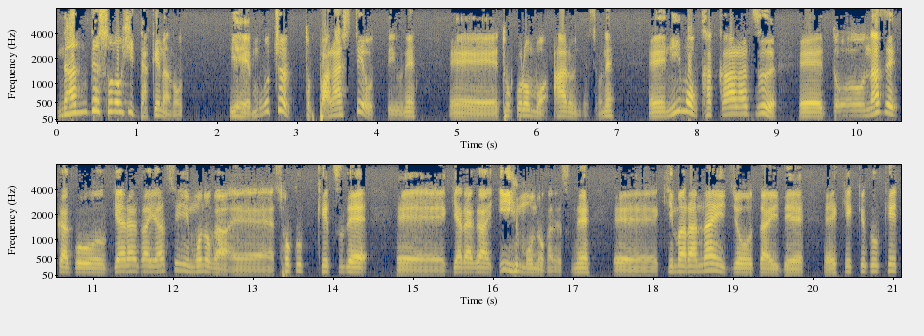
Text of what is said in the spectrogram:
なんでその日だけなのいやいや、もうちょっとばらしてよっていうね、えー、ところもあるんですよね。えー、にもかかわらず、えー、と、なぜかこう、ギャラが安いものが、えー、即決で、えー、ギャラがいいものがですね、えー、決まらない状態で、えー、結局決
